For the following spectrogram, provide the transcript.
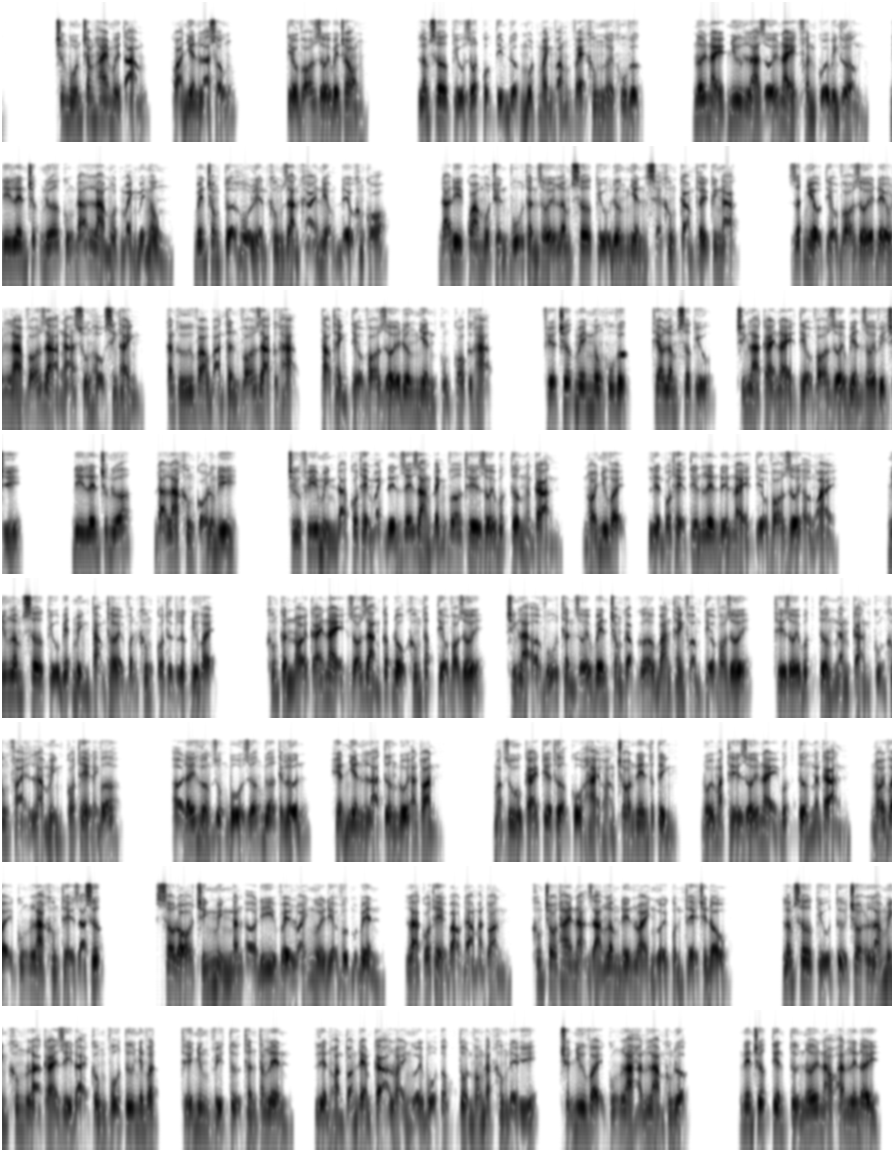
Chương bốn trăm hai mươi tám, quả nhiên là sống. Tiểu võ giới bên trong. Lâm sơ cựu rốt cuộc tìm được một mảnh vắng vẻ không người khu vực nơi này như là giới này phần cuối bình thường, đi lên trước nữa cũng đã là một mảnh mênh mông, bên trong tựa hồ liền không gian khái niệm đều không có. Đã đi qua một chuyến vũ thần giới lâm sơ cựu đương nhiên sẽ không cảm thấy kinh ngạc. Rất nhiều tiểu võ giới đều là võ giả ngã xuống hậu sinh thành, căn cứ vào bản thân võ giả cực hạn, tạo thành tiểu võ giới đương nhiên cũng có cực hạn. Phía trước mênh mông khu vực, theo lâm sơ cựu, chính là cái này tiểu võ giới biên giới vị trí. Đi lên trước nữa, đã là không có đường đi. Trừ phi mình đã có thể mạnh đến dễ dàng đánh vỡ thế giới bức tường ngăn cản, nói như vậy, liền có thể tiến lên đến này tiểu võ giới ở ngoài nhưng lâm sơ cựu biết mình tạm thời vẫn không có thực lực như vậy. Không cần nói cái này, rõ ràng cấp độ không thấp tiểu võ giới, chính là ở vũ thần giới bên trong gặp gỡ bán thành phẩm tiểu võ giới, thế giới bức tường ngăn cản cũng không phải là mình có thể đánh vỡ. Ở đây hưởng dụng bổ dưỡng bữa tiệc lớn, hiển nhiên là tương đối an toàn. Mặc dù cái kia thượng cổ hải hoàng cho nên thất tỉnh, đối mặt thế giới này bức tường ngăn cản, nói vậy cũng là không thể ra sức. Sau đó chính mình ngăn ở đi về loài người địa vực một bên, là có thể bảo đảm an toàn, không cho tai nạn giáng lâm đến loài người quần thể trên đầu lâm sơ cựu tự cho là mình không là cái gì đại công vô tư nhân vật, thế nhưng vì tự thân tăng lên, liền hoàn toàn đem cả loài người bộ tộc tồn vong đặt không để ý, chuyện như vậy cũng là hắn làm không được. Nên trước tiên từ nơi nào ăn lên đây?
